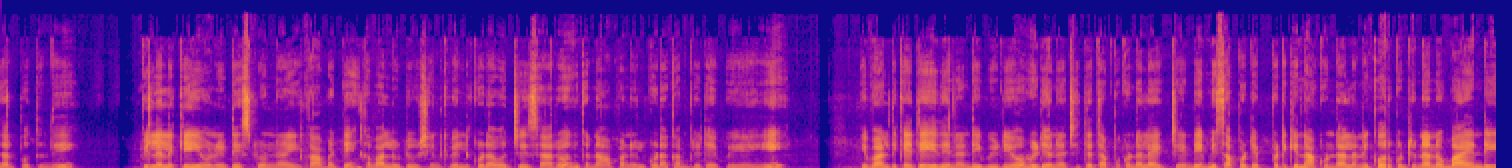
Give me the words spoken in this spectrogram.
సరిపోతుంది. పిల్లలకి యూనిట్ టెస్ట్లు ఉన్నాయి కాబట్టి ఇంకా వాళ్ళు ట్యూషన్కి వెళ్ళి కూడా వచ్చేసారు. ఇంకా నా పనులు కూడా కంప్లీట్ అయిపోయాయి. ఇవాళకైతే ఇదేనండి వీడియో. వీడియో నచ్చితే తప్పకుండా లైక్ చేయండి. మీ సపోర్ట్ ఎప్పటికీ నాకు ఉండాలని కోరుకుంటున్నాను. బాయ్ అండి.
